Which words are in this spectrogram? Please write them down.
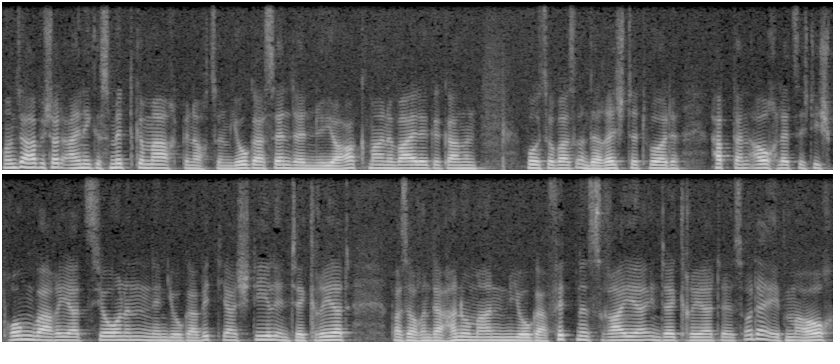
Und so habe ich dort einiges mitgemacht, bin auch zum Yoga Center in New York mal eine Weile gegangen, wo sowas unterrichtet wurde, habe dann auch letztlich die Sprungvariationen in den Yoga Vidya Stil integriert, was auch in der Hanuman Yoga Fitness Reihe integriert ist oder eben auch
